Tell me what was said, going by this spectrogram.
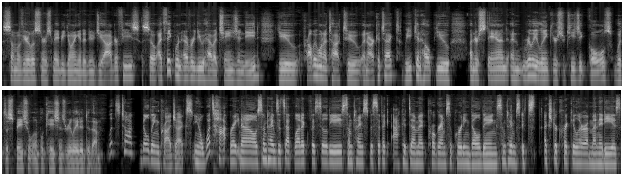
some of your listeners may be going into new geographies. So I think whenever you have a change in need, you probably want to talk to an architect. We can help you understand and really link your strategic goals with the spatial implications applications related to them. Let's talk building projects. You know, what's hot right now? Sometimes it's athletic facilities, sometimes specific academic program supporting buildings, sometimes it's extracurricular amenities.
